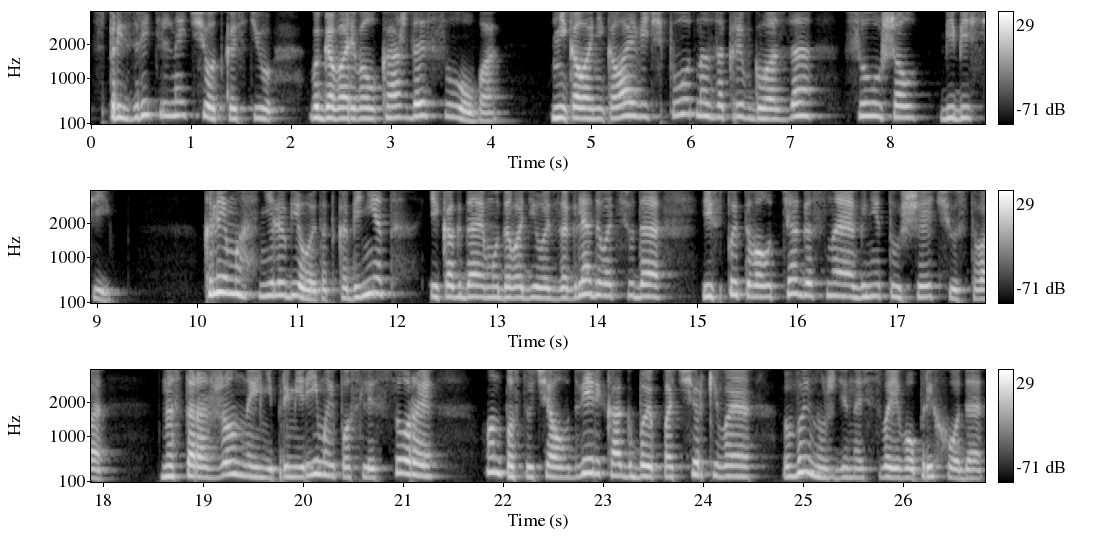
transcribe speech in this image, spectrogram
с презрительной четкостью выговаривал каждое слово. Николай Николаевич, плотно закрыв глаза, слушал BBC. Клим не любил этот кабинет, и когда ему доводилось заглядывать сюда, испытывал тягостное гнетущее чувство – Настороженный и непримиримый после ссоры, он постучал в дверь, как бы подчеркивая вынужденность своего прихода.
